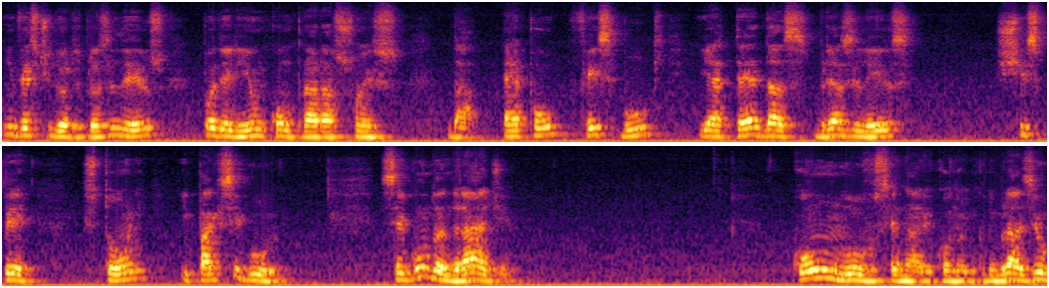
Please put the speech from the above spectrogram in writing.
investidores brasileiros poderiam comprar ações da Apple, Facebook e até das brasileiras XP, Stone e PagSeguro. Segundo Andrade, com um novo cenário econômico no Brasil,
